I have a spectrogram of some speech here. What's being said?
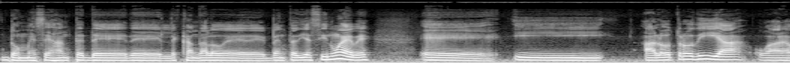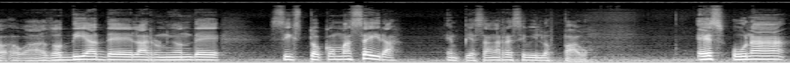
dos meses antes de- del escándalo de, del 2019 eh, y al otro día o a, dos días de la reunión de Sixto con Maceira empiezan a recibir los pagos. Es una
